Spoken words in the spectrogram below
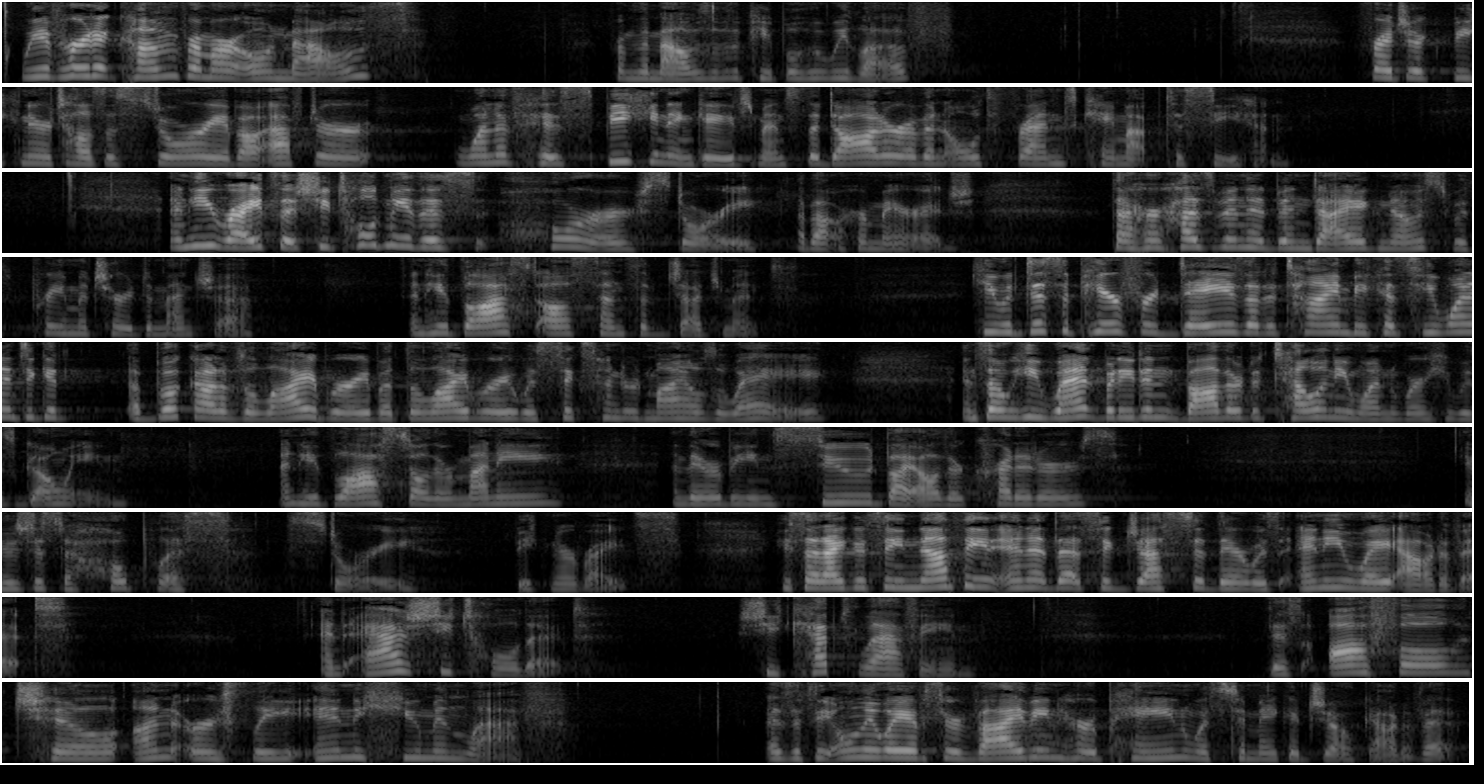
We have heard it come from our own mouths, from the mouths of the people who we love. Frederick Buechner tells a story about after one of his speaking engagements, the daughter of an old friend came up to see him. And he writes that she told me this horror story about her marriage that her husband had been diagnosed with premature dementia and he'd lost all sense of judgment. He would disappear for days at a time because he wanted to get a book out of the library, but the library was 600 miles away. And so he went, but he didn't bother to tell anyone where he was going. And he'd lost all their money, and they were being sued by all their creditors. It was just a hopeless story, Buechner writes. He said, I could see nothing in it that suggested there was any way out of it. And as she told it, she kept laughing. This awful, chill, unearthly, inhuman laugh as if the only way of surviving her pain was to make a joke out of it.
